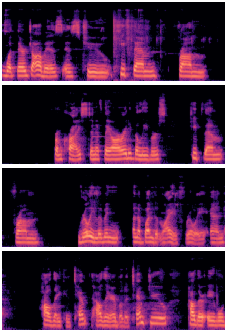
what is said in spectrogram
what their job is is to keep them from from Christ. And if they are already believers, keep them from really living an abundant life, really, and how they can tempt, how they're able to tempt you, how they're able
